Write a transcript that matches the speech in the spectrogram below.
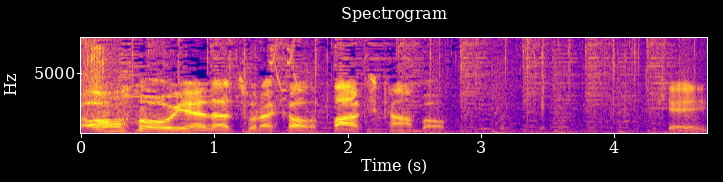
Oh, yeah, that's what I call a box combo. Okay.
